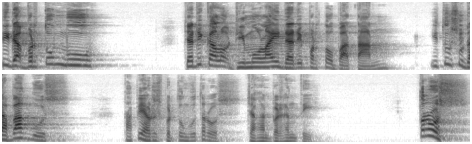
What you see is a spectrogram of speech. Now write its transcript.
Tidak bertumbuh. Jadi kalau dimulai dari pertobatan, itu sudah bagus. Tapi harus bertumbuh terus, jangan berhenti. Terus.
